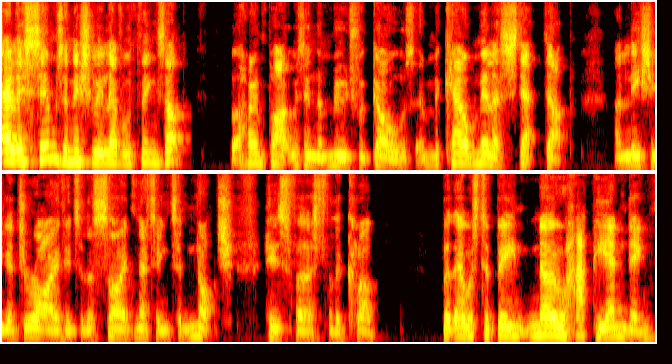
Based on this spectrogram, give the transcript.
Ellis Simms initially levelled things up, but Home Park was in the mood for goals, and Mickel Miller stepped up, unleashing a drive into the side netting to notch his first for the club. But there was to be no happy ending,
